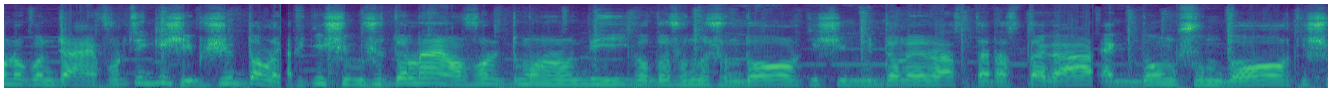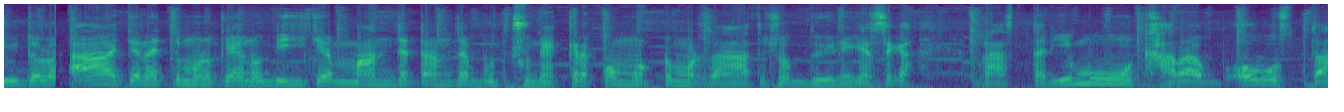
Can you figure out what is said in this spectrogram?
মনে করুন যে আয় পড়ছি কৃষি বিশ্ববিদ্যালয়, আর কৃষি বিশ্ববিদ্যালয় আমার পরে তো মনে দেখি কত সুন্দর সুন্দর কৃষি বিদ্যালয়ের রাস্তা, রাস্তাঘাট, একদম সুন্দর কৃষি বিদ্যালয় আর জানাইতে মনে কেন দেখি কে মাঞ্জা টাঞ্জা বুঝছুন একটা কমর টমর যা হাতে সব ধরে গেছে গা। রাস্তার এমন খারাপ অবস্থা।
